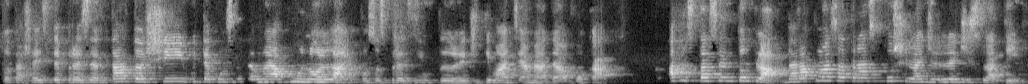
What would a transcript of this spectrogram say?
tot așa este prezentată și uite cum suntem noi acum în online, pot să-ți prezint legitimația mea de avocat. Asta se întâmpla, dar acum s-a transpus și la legislativ.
